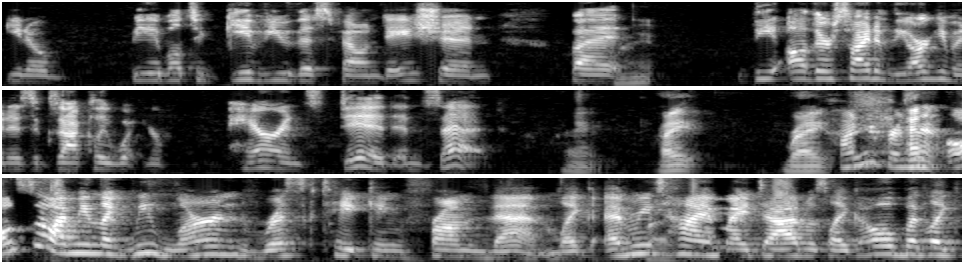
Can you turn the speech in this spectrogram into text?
you know be able to give you this foundation but Right. the other side of the argument is exactly what your parents did and said Right. Right. Right. Hundred And- percent. Also, I mean, like we learned risk taking from them. Like every Right. time my dad was like, "Oh, but like,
